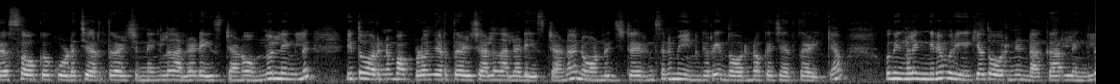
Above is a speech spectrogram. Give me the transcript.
രസമൊക്കെ കൂടെ ചേർത്ത് കഴിച്ചിട്ടുണ്ടെങ്കിൽ നല്ല ടേസ്റ്റാണ് ഒന്നുമില്ലെങ്കിൽ ഈ തോരനും പപ്പടവും ചേർത്ത് കഴിച്ചാൽ നല്ല ടേസ്റ്റാണ് നോൺ വെജിറ്റേറിയൻസിന് മീൻ കറിയും തോരനൊക്കെ ചേർത്ത് കഴിക്കാം. അപ്പോൾ നിങ്ങൾ ഇങ്ങനെ മുരിങ്ങയ്ക്ക തോരൻ ഉണ്ടാക്കാറില്ലെങ്കിൽ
